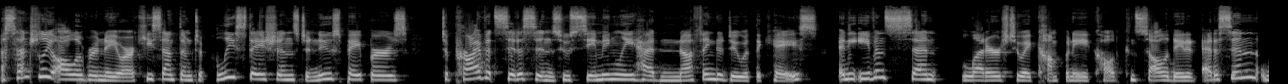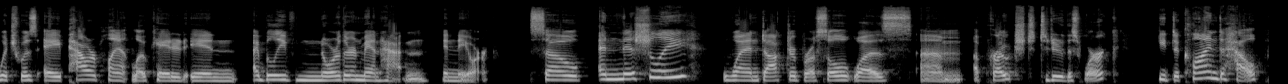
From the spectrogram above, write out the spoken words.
essentially all over New York. He sent them to police stations, to newspapers, to private citizens who seemingly had nothing to do with the case. And he even sent letters to a company called Consolidated Edison, which was a power plant located in, I believe, northern Manhattan in New York. So initially, when Dr. Brussel was um, approached to do this work, he declined to help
